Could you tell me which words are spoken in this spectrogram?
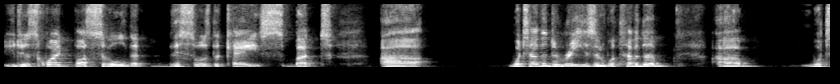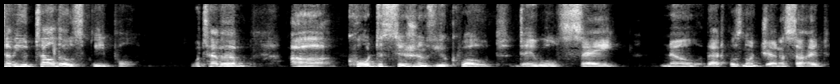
it is quite possible that this was the case, but uh, whatever the reason, whatever the uh, whatever you tell those people, whatever uh, court decisions you quote, they will say, "No, that was not genocide.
